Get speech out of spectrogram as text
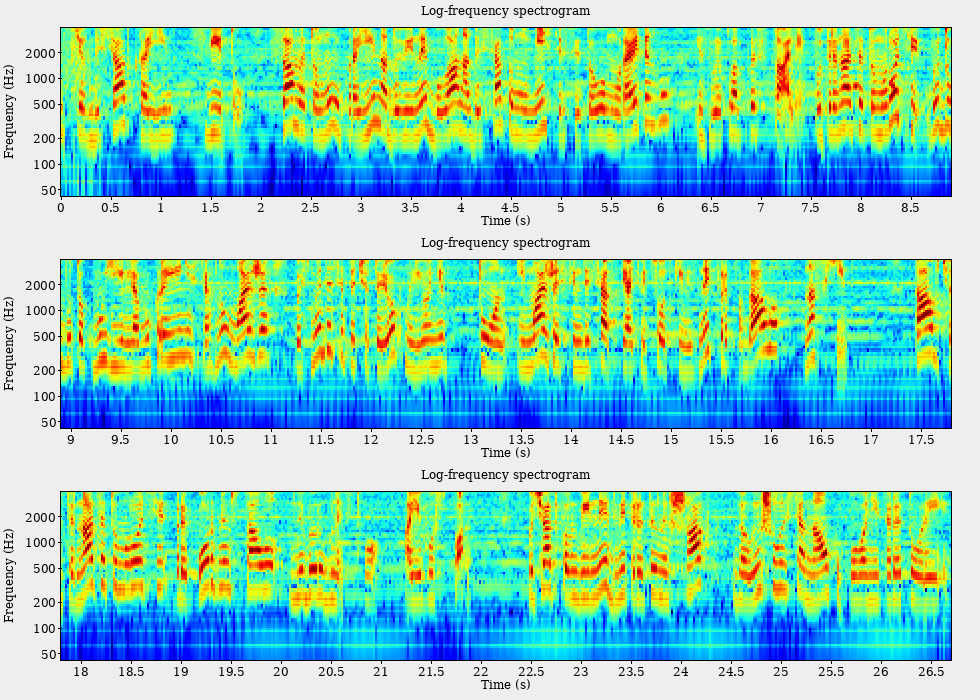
у 50 країн світу. Саме тому Україна до війни була на 10-му місці в світовому рейтингу із виплавки сталі. У 2013 році видобуток вугілля в Україні сягнув майже 84 мільйонів тонн, і майже 75% із них припадало на схід. Та в 2014 році рекордним стало не виробництво, а його спад. З початком війни дві третини шахт залишилися на окупованій території.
